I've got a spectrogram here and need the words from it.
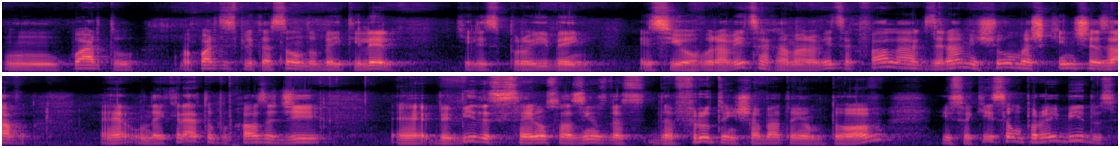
Um quarto, uma quarta explicação do Beit Hillel, que eles proíbem esse ovo. Ravitzak, Amaravitzak fala, Gzeramishum Mashkin Shezav. É um decreto por causa de é, bebidas que saíram sozinhos da, da fruta em Shabbat ou Yom Tov. Isso aqui são proibidos.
